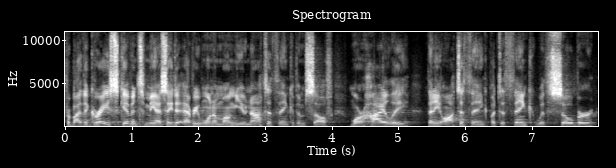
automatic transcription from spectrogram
For by the grace given to me, I say to everyone among you not to think of himself more highly than he ought to think, but to think with sober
